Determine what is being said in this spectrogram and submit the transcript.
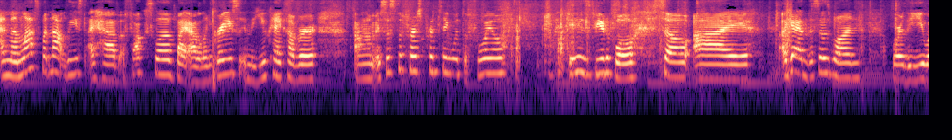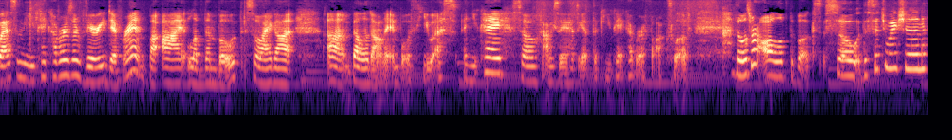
And then last but not least, I have a Foxglove by Adalyn Grace in the UK cover. Um, is this the first printing with the foil? It is beautiful. So I, again, this is one where the US and the UK covers are very different, but I love them both. So I got um, Belladonna in both US and UK. So obviously I had to get the UK cover of Foxglove. Those are all of the books. So the situation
